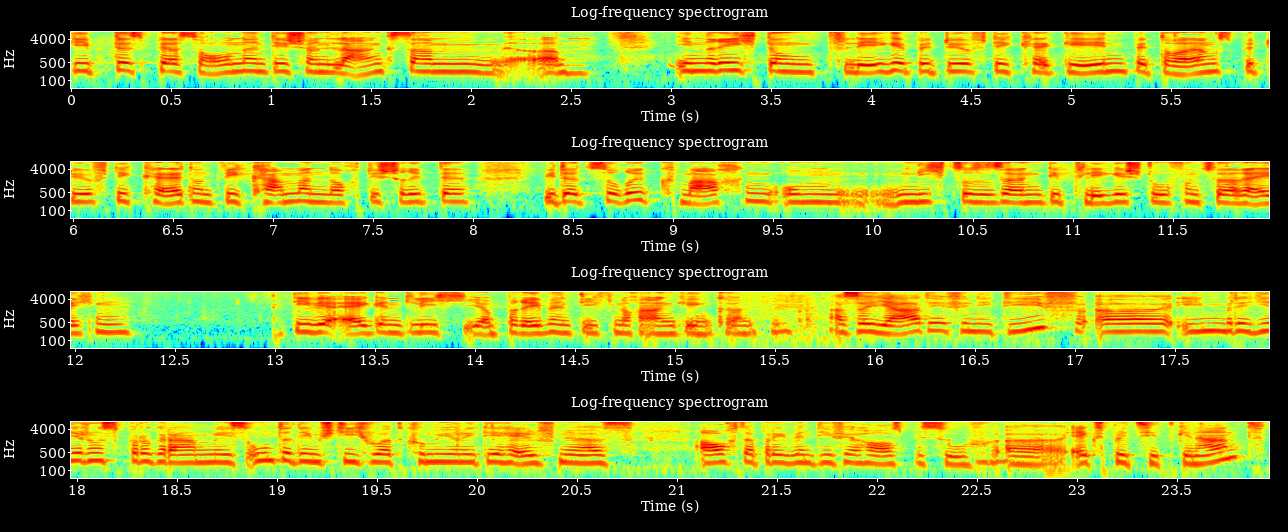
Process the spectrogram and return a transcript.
gibt es Personen, die schon langsam ähm, in Richtung Pflegebedürftigkeit gehen, Betreuungsbedürftigkeit und wie kann man noch die Schritte wieder zurück machen, um nicht sozusagen die Pflegestufen zu erreichen, die wir eigentlich ja präventiv noch angehen könnten? Also ja, definitiv. Äh, Im Regierungsprogramm ist unter dem Stichwort Community Health Nurse auch der präventive Hausbesuch äh, explizit genannt.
